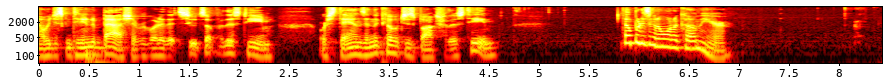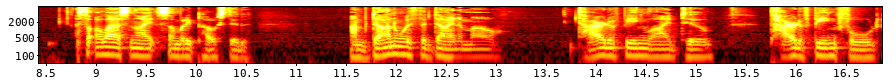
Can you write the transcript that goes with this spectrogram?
and we just continue to bash everybody that suits up for this team or stands in the coach's box for this team, nobody's going to want to come here. So uh, last night, somebody posted, I'm done with the Dynamo. I'm tired of being lied to, tired of being fooled.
